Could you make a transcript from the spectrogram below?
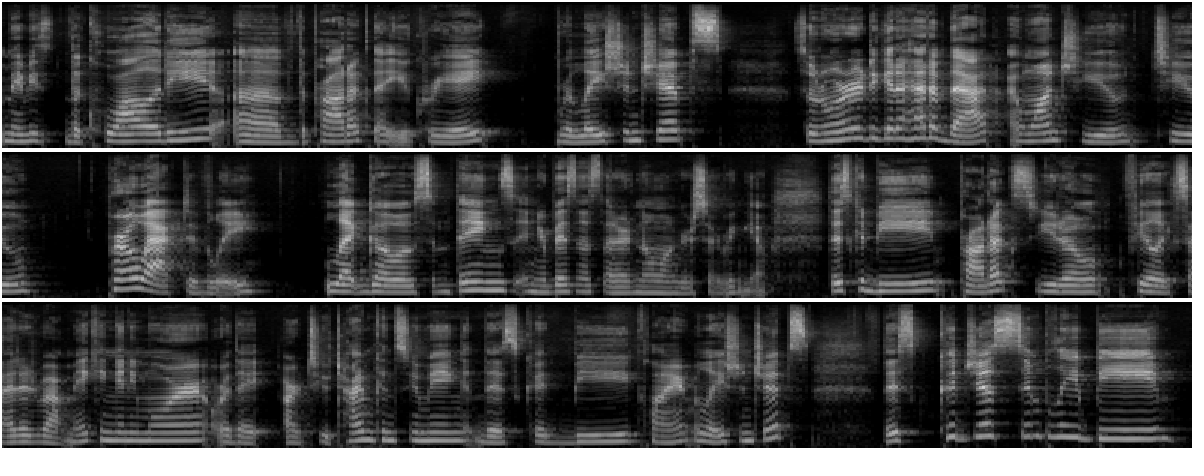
maybe the quality of the product that you create, relationships. So, in order to get ahead of that, I want you to proactively let go of some things in your business that are no longer serving you. This could be products you don't feel excited about making anymore or they are too time consuming. This could be client relationships. This could just simply be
